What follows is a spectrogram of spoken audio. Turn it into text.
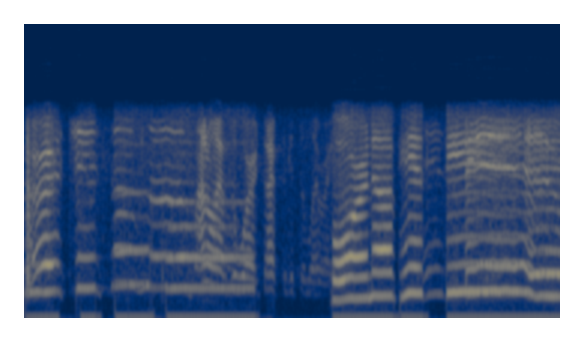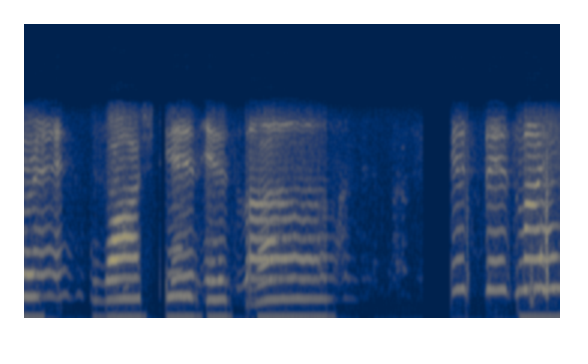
purchase of love. I don't have the words. I have to get the lyrics. Born of His, Spirit, washed in, His love. This is my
